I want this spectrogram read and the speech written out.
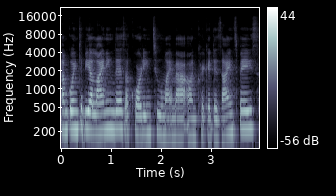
I'm going to be aligning this according to my mat on Cricut Design Space.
